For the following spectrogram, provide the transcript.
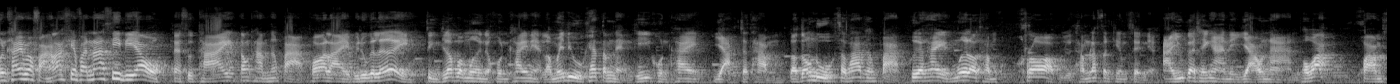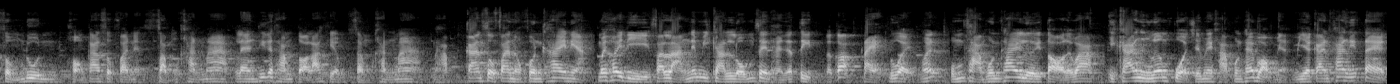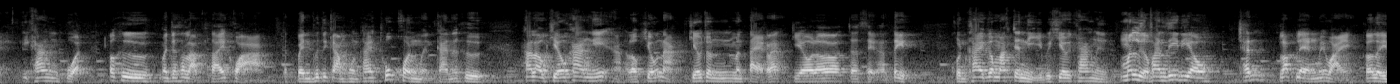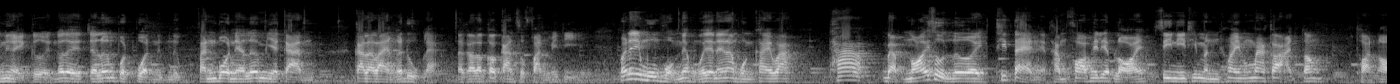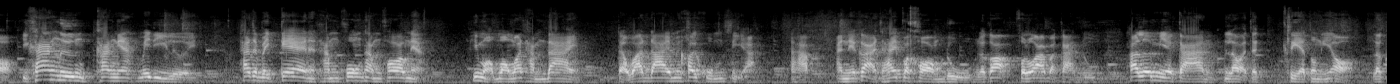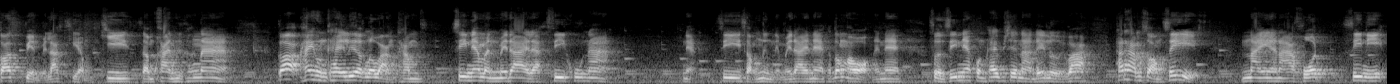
คนไข้มาฝังรากเทียมฟันหน้าซี่เดียว แต่สุดท้ายต้องทำทั้งปากเพราะอะไรไปดูกันเลย สิ่งที่เราประเมินกับคนไข้เนี่ยเราไม่ดูแค่ตำแหน่งที่คนไข้อยากจะทำเราต้องดูสภาพทั้งปากเพื่อให้เมื่อเราทำครอบหรือทำรักฟันเทียมเสร็จเนี่ยอายุการใช้งานเนี่ยยาวนาน เพราะว่า ความสมดุลของการสบฟันเนี่ยสำคัญมาก แรงที่กระทำต่อรากเทียมสำคัญมากนะครับการสบฟันของคนไข้เนี่ยไม่ค่อยดีฟันหลังเนี่ยมีการล้มเศษหางจะติด แล้วก็แตกด้วยเพราะฉะนั้นผมถามคนไข้เลยต่อเลยว่าอีกข้างหนึ่งเริ่มปวดใช่ไหมครับคนไข้บอกเนี่ยมีอาการข้างนี้แตกอีกข้างหนึงปวด ก็คือมันจะสลับซ้ายขวาแต่เป็นพฤติกรรมคนไข้ทุกคนเหมือนกันก็คือ ถ้าเราเคี้ยวข้างนี้อะเราเคี้ยวหนักเคี้ยวจนมันแตกแล้วเคี้ยวแล้วจะเศษหางติดคนไข้ก็มักจะหนีไปเคี้ยวอีกข้างหนึ่งมันเหลือฟันที่เดียว ฉันรับแรงไม่ไหว ก็เลยเหนื่อยเกิน ก็เลยจะเริ่มปวดปวดหนึบหนึบฟันบนเนี่ยเริ่มมีอาการการละลายของกระดูกแล้วแล้วก็แล้วก็การสบฟันไม่ดีเพราะในมุมผมเนี่ยผมก็จะแนะนำคนไข้ว่า ถ้าแบบน้อยสุดเลยที่แตกเนี่ยทำครอบให้เรียบร้อย ซีนี้ที่มันห้อยมากๆ ก็อาจจะต้องถอนออก อีกข้างหนึ่งข้างเนี้ยไม่ดีเลย ถ้าจะไปแก้เนี่ยทำโค้งทำครอบเนี่ยพี่หมอมองว่าทำได้ แต่ว่าได้ไม่ค่อยคุ้มเสีย นะครับ อันนี้ก็อาจจะให้ประคองดูแล้วก็ follow up อาการดู ถ้าเริ่มมีอาการเราอาจจะเคลียร์ตรงนี้ออก แล้วก็เปลี่ยนเป็นรากเทียมคีย์สำคัญคือข้างหน้า ก็ให้คนไข้เลือกระหว่างทำซี่นี้มันไม่ได้แล้วซี่คู่หน้าเนี่ยซี่สองหนึ่งเนี่ยไม่ได้แน่ก็ต้องเอาออกแน่ๆส่วนซี่นี่ยคนไข้พิจารณาได้เลยว่า ถ้าทำสองซี่ในอนาคตซี่นี้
